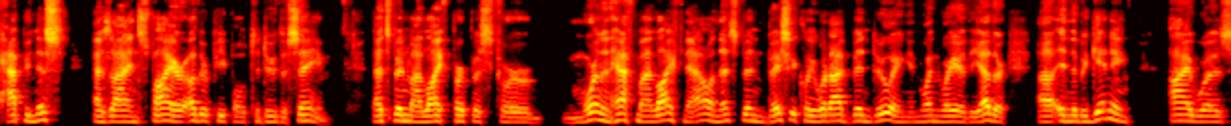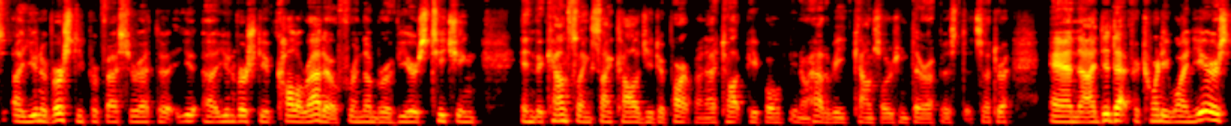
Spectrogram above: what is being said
happiness as I inspire other people to do the same. That's been my life purpose for more than half my life now, and that's been basically what I've been doing in one way or the other. Uh, in the beginning, I was a university professor at the uh, University of Colorado for a number of years, teaching in the counseling psychology department. I taught people, you know, how to be counselors and therapists, et cetera. And I did that for 21 years.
